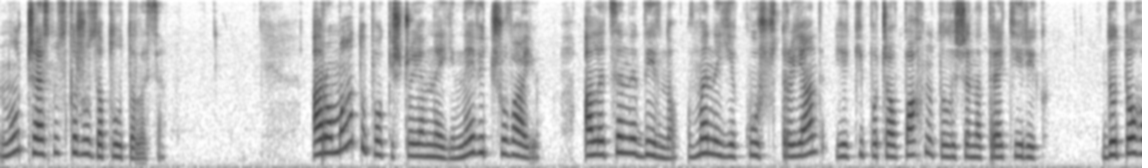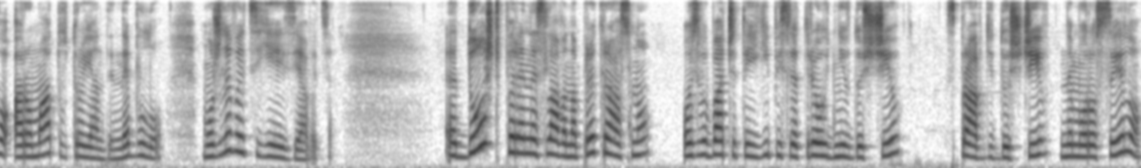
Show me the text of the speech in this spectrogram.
ну, чесно скажу, заплуталася. Аромату поки що я в неї не відчуваю. Але це не дивно. В мене є кущ троянд, який почав пахнути лише на третій рік. До того аромату в троянди не було. Можливо, цієї з'явиться. Е, Дощ перенесла вона прекрасно. Ось ви бачите її після трьох днів дощів. Справді, дощів не моросило,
